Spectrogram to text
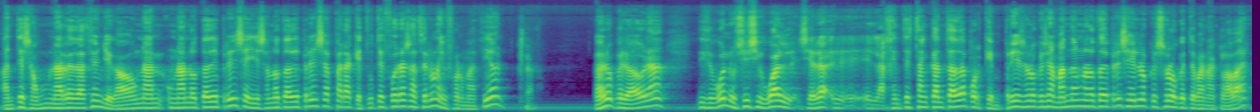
Antes a una redacción llegaba una, nota de prensa y esa nota de prensa es para que tú te fueras a hacer una información. Claro. Claro, pero ahora dice, bueno, sí es igual, si eh, la gente está encantada porque empresas lo que sea, mandan una nota de prensa y es lo que, eso es lo que te van a clavar.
